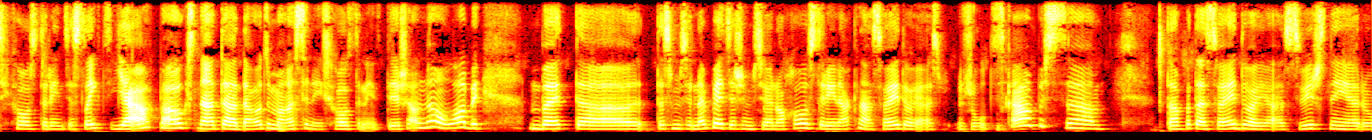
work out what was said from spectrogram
cik holesterīns ir slikts. Jā, paaugstinātā daudzumā asinīs holesterīns tiešām nav labi, bet uh, tas mums ir nepieciešams, jo no holesterīna aknās veidojās žultskābes, uh, tāpat tās veidojās virsnieru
